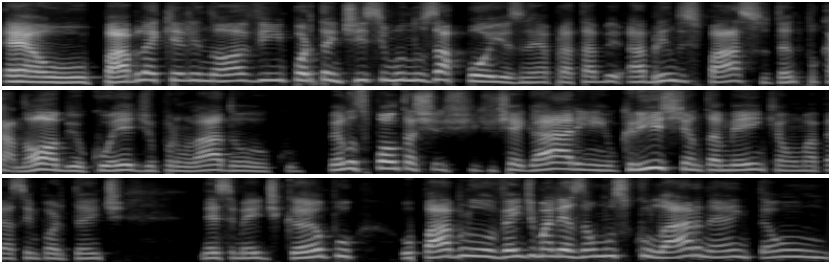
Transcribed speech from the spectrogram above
É, o Pablo é aquele 9 importantíssimo nos apoios, né? Para estar tá abrindo espaço tanto para o Canóbio, o Coelho por um lado, pelos pontos chegarem, o Christian também, que é uma peça importante nesse meio de campo. O Pablo vem de uma lesão muscular, né? Então,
